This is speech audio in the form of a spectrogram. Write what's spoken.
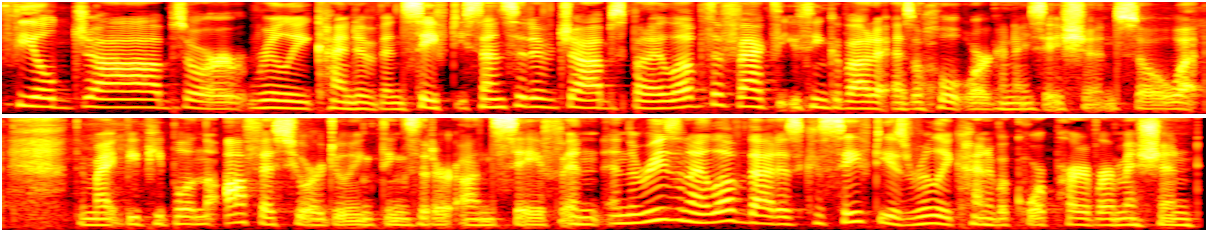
field jobs or really kind of in safety sensitive jobs, but I love the fact that you think about it as a whole organization. So, what there might be people in the office who are doing things that are unsafe. And, and the reason I love that is because safety is really kind of a core part of our mission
